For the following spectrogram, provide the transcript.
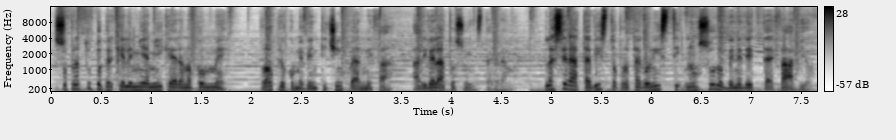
soprattutto perché le mie amiche erano con me, proprio come 25 anni fa, ha rivelato su Instagram. La serata ha visto protagonisti non solo Benedetta e Fabio,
